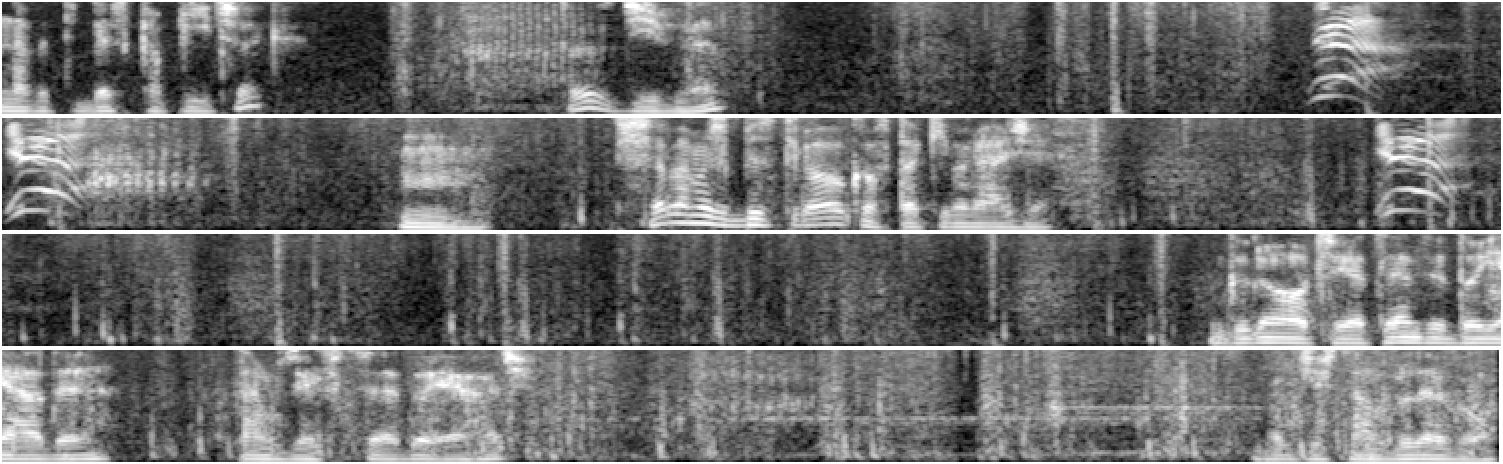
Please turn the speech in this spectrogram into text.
Nawet bez kapliczek? To jest dziwne. Hmm. Trzeba mieć bystre oko w takim razie. Gro, czy ja tędy dojadę? Tam, gdzie chcę dojechać? No gdzieś tam w lewo.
